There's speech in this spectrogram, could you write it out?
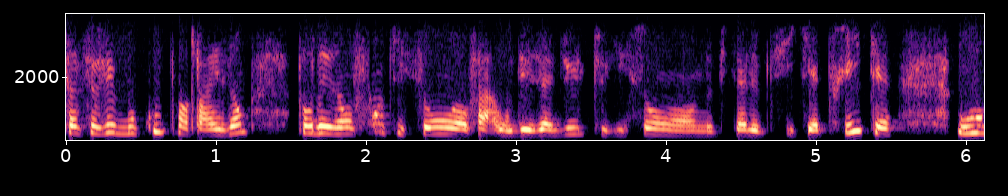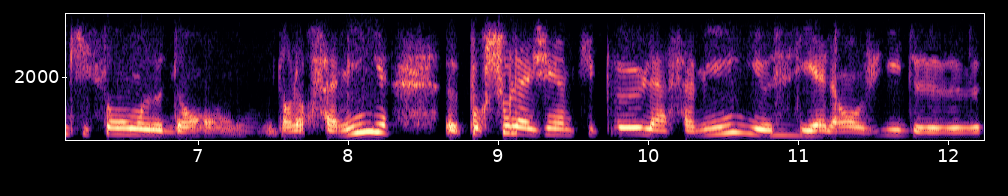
ça se fait beaucoup, par exemple, pour des enfants qui sont, enfin, ou des adultes qui sont en hôpital psychiatrique ou qui sont euh, dans, dans leur famille, euh, pour soulager un petit peu la famille, si elle a envie de,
